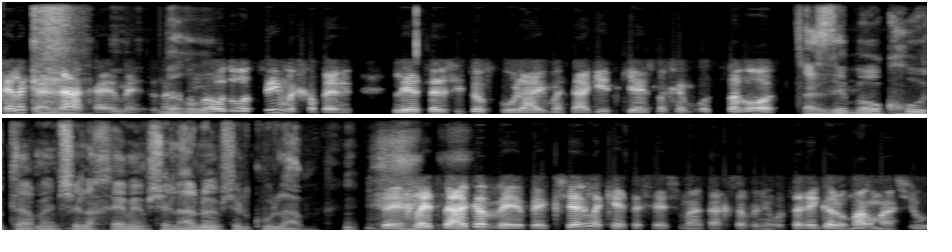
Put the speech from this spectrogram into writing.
חלק ענק, האמת. ברור. אנחנו מאוד רוצים לחבר, לייצר שיתוף פעולה עם התאגיד, כי יש לכם אוצרות. אז אה, בואו קחו אותם, הם שלכם, הם שלנו, הם של כולם. בהחלט, ואגב, בהקשר לקטע שהשמעת עכשיו, אני רוצה רגע לומר משהו.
